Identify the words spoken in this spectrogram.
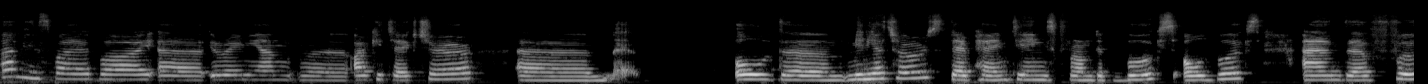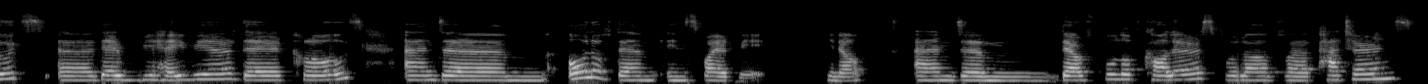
I'm inspired by uh, Iranian uh, architecture, um, old um, miniatures, their paintings from the books, old books, and uh, foods, uh, their behavior, their clothes, and um, all of them inspired me, you know. And um, they are full of colors, full of uh, patterns.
